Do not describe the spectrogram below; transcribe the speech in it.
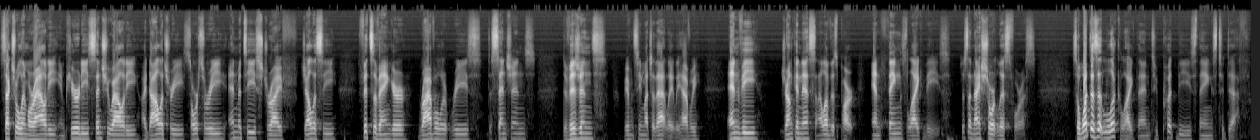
sexual immorality, impurity, sensuality, idolatry, sorcery, enmity, strife, jealousy, fits of anger, rivalries, dissensions, divisions. We haven't seen much of that lately, have we? Envy, drunkenness, and I love this part, and things like these. Just a nice short list for us. So, what does it look like then to put these things to death?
